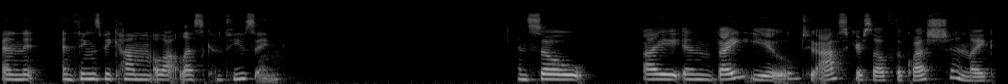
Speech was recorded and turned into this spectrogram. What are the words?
And and things become a lot less confusing. And so I invite you to ask yourself the question like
